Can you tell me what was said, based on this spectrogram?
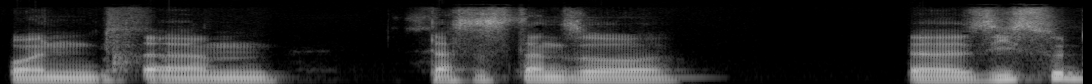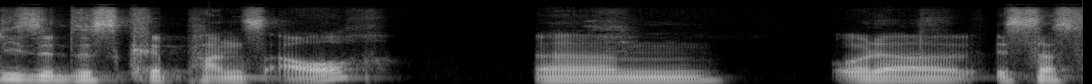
Und ähm, das ist dann so, äh, siehst du diese Diskrepanz auch? Ähm, oder ist das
